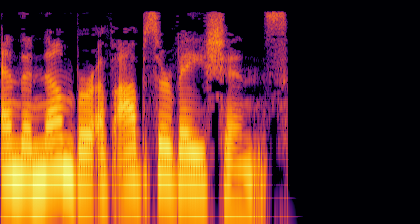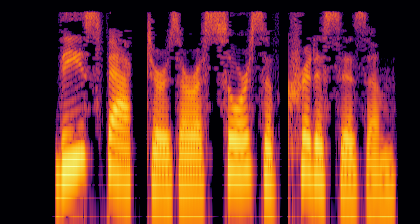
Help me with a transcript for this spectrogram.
and the number of observations. These factors are a source of criticism.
